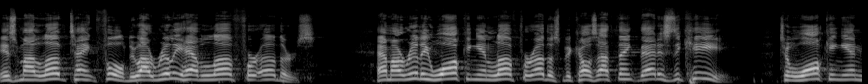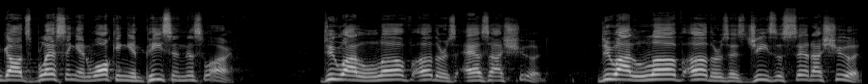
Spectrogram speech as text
Is my love tank full? Do I really have love for others? Am I really walking in love for others? Because I think that is the key to walking in God's blessing and walking in peace in this life. Do I love others as I should? Do I love others as Jesus said I should?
